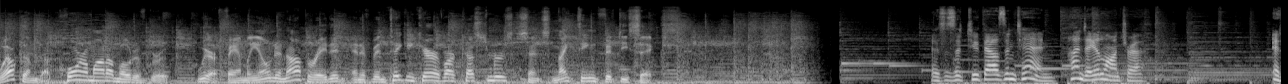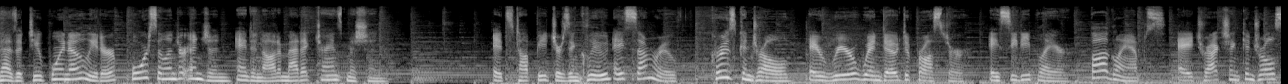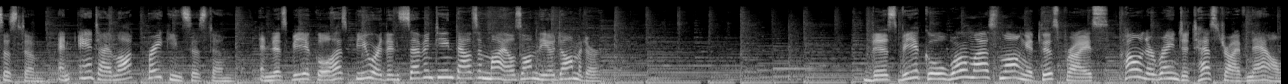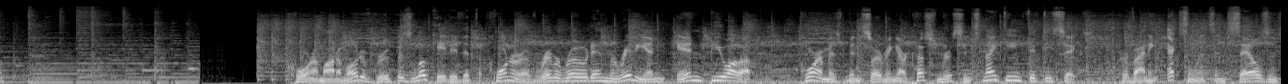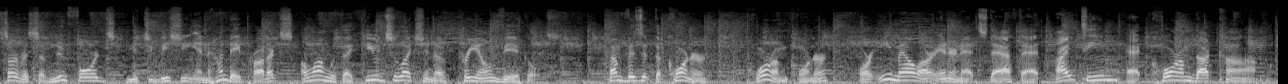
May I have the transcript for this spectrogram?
Welcome to Korum Automotive Group. We are family owned and operated and have been taking care of our customers since 1956. This is a 2010 Hyundai Elantra. It has a 2.0-liter four-cylinder engine and an automatic transmission. Its top features include a sunroof, cruise control, a rear window defroster, a CD player, fog lamps, a traction control system, an anti-lock braking system, and this vehicle has fewer than 17,000 miles on the odometer. This vehicle won't last long at this price. Call and arrange a test drive now. Korum Automotive Group is located at the corner of River Road and Meridian in Puyallup. Korum has been serving our customers since 1956, providing excellence in sales and service of new Fords, Mitsubishi, and Hyundai products, along with a huge selection of pre-owned vehicles. Come visit the corner, Korum Corner, or email our internet staff at iteam at korum.com.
